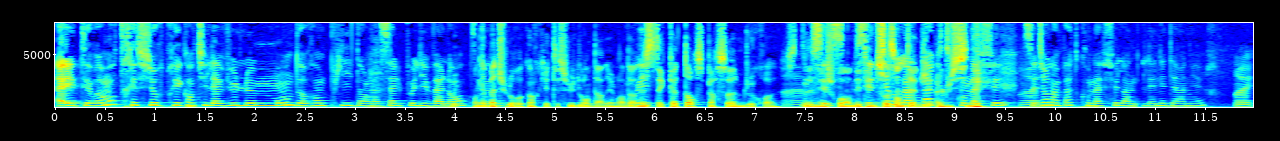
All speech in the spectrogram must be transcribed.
A été vraiment très surpris quand il a vu le monde rempli dans la salle Oui, polyvalente. on a battu le record qui était celui de l'an dernier. L'an dernier, c'était 14 personnes, je crois. Ah, Cette oui. année, je crois, on était une soixantaine. J'ai l'impact qu'on halluciné. a fait. Ouais. C'est dire l'impact qu'on a fait l'an- l'année dernière Ouais.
